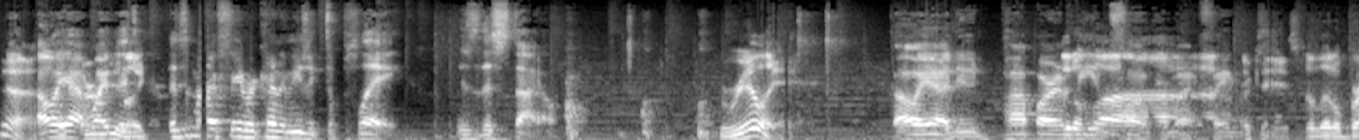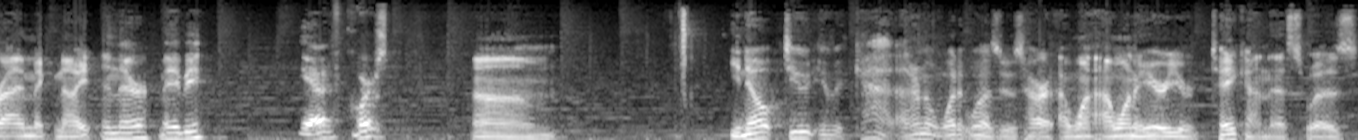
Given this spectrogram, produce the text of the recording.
Yeah. Oh yeah, really, this, this is my favorite kind of music to play. Is this style? really? Oh yeah, dude. Pop R and B and funk are my uh, favorites. okay, so a little Brian McKnight in there, maybe. Yeah, of course. Um, you know, dude, it was God. I don't know what it was. It was hard. I want. I want to hear your take on this. Was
